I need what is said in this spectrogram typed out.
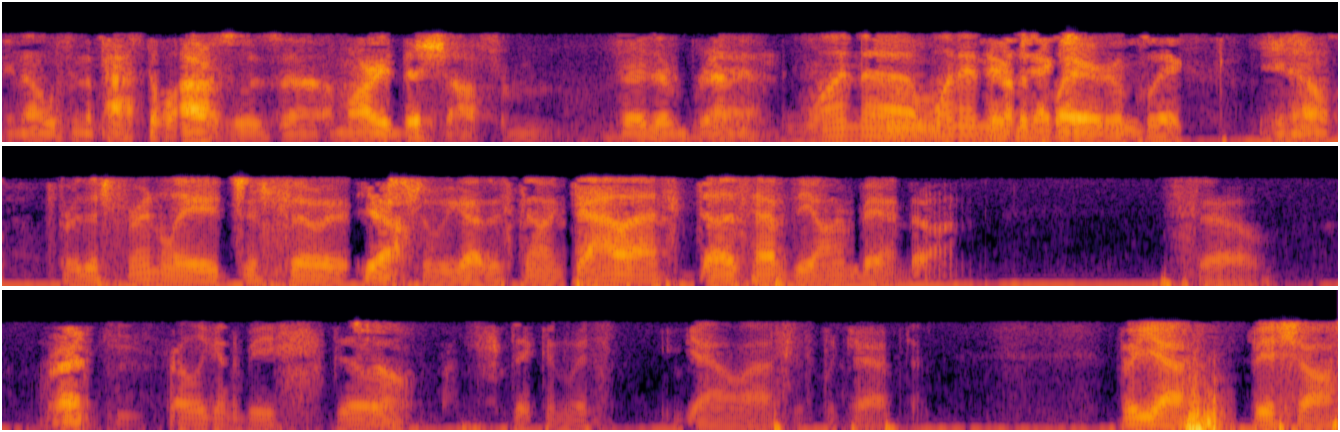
you know within the past couple hours was uh, Amaury Bischoff from Werder Bremen. One uh, one interjection real quick. You know, for this friendly, just so it, Yeah. so we got this down. Gallas does have the armband on, so I Right. think he's probably going to be still So- sticking with Gallas as the captain. But yeah, Bischoff.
